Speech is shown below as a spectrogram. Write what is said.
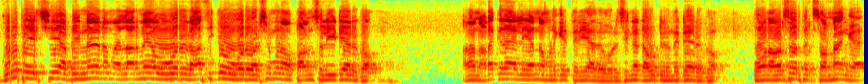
குரு பயிற்சி அப்படின்னா நம்ம எல்லாருமே ஒவ்வொரு ராசிக்கும் ஒவ்வொரு வருஷமும் நம்ம பலன் சொல்லிக்கிட்டே இருக்கோம். ஆனால் நடக்குதா இல்லையான்னு நம்மளுக்கே தெரியாது. ஒரு சின்ன டவுட் இருந்துகிட்டே இருக்கும். போன வருஷம் ஒருத்தர் சொன்னாங்க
